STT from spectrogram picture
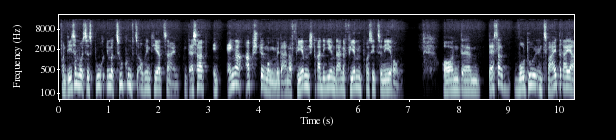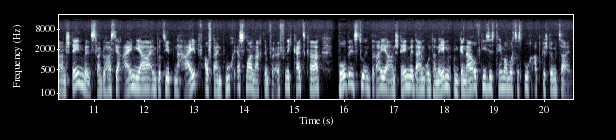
Von dieser muss das Buch immer zukunftsorientiert sein und deshalb in enger Abstimmung mit einer Firmenstrategie und einer Firmenpositionierung. Und ähm, deshalb, wo du in zwei, drei Jahren stehen willst, weil du hast ja ein Jahr im Prinzip einen Hype auf dein Buch erstmal nach dem Veröffentlichkeitsgrad, wo willst du in drei Jahren stehen mit deinem Unternehmen? Und genau auf dieses Thema muss das Buch abgestimmt sein.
